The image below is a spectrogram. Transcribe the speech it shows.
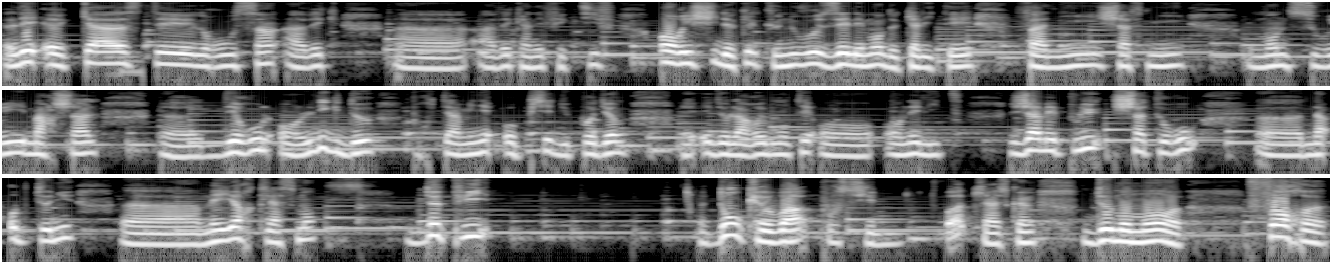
les euh, Castelroussins avec, avec un effectif enrichi de quelques nouveaux éléments de qualité, Fanny, Chafny, Mansouri, Marshall euh, déroule en Ligue 2 pour terminer au pied du podium et, de la remontée en, élite. Jamais plus Châteauroux euh, n'a obtenu euh, un meilleur classement depuis. Donc voilà, pour ce qui reste quand même deux moments forts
